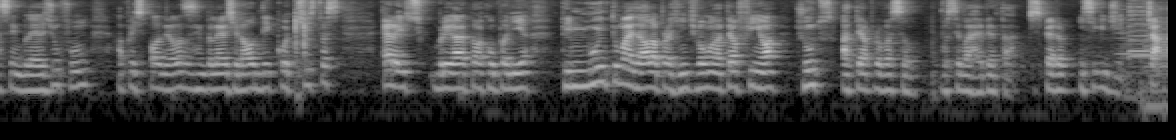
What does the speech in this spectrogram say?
assembleias de um fundo. A principal delas, a Assembleia Geral de Cotistas. Era isso. Obrigado pela companhia. Tem muito mais aula pra gente. Vamos até o fim, ó. Juntos até a aprovação. Você vai arrebentar. Te espero em seguidinha. Tchau!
